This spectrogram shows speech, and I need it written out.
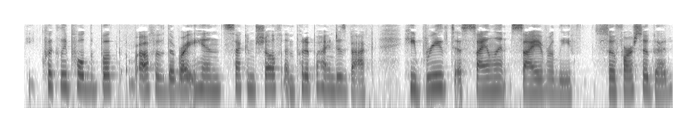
he quickly pulled the book off of the right hand second shelf and put it behind his back. He breathed a silent sigh of relief. So far, so good.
